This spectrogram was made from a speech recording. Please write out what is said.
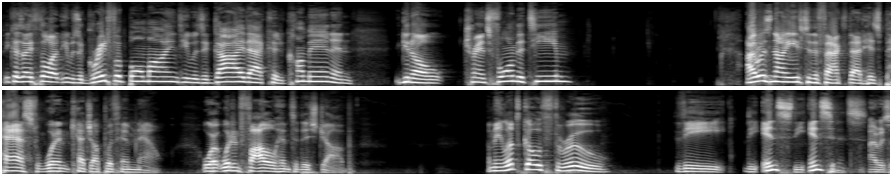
Because I thought he was a great football mind. He was a guy that could come in and, you know, transform the team. I was naive to the fact that his past wouldn't catch up with him now or it wouldn't follow him to this job. I mean, let's go through the the ins the incidents. I was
